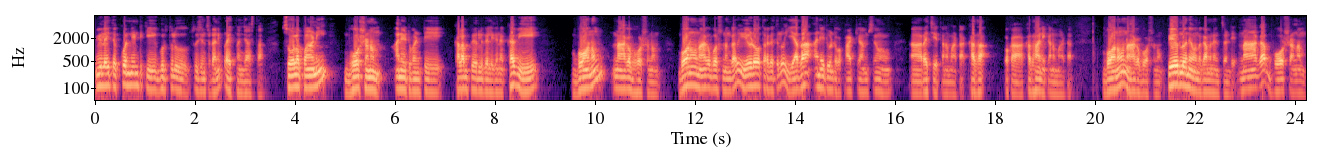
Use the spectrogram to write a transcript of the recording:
వీలైతే కొన్నింటికి గుర్తులు సూచించడానికి ప్రయత్నం చేస్తా. శూలపాణి భూషణం అనేటువంటి కలం పేర్లు కలిగిన కవి బోనం నాగభూషణం. బోనం నాగభూషణం గారు ఏడవ తరగతిలో యథ అనేటువంటి ఒక పాఠ్యాంశం రచయిత అనమాట కథ ఒక కథానిక అనమాట బోనం నాగభూషణం. పేరులోనే ఉంది గమనించండి. నాగభూషణం.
